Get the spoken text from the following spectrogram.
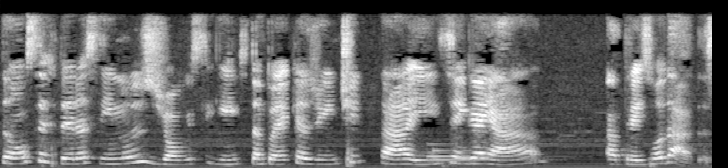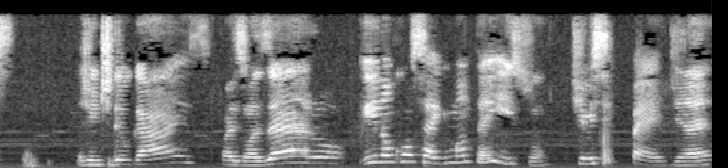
tão certeira assim nos jogos seguintes, tanto é que a gente tá aí sem ganhar a três rodadas. A gente deu gás, faz 1 a 0 e não consegue manter isso. O time se perde, né?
